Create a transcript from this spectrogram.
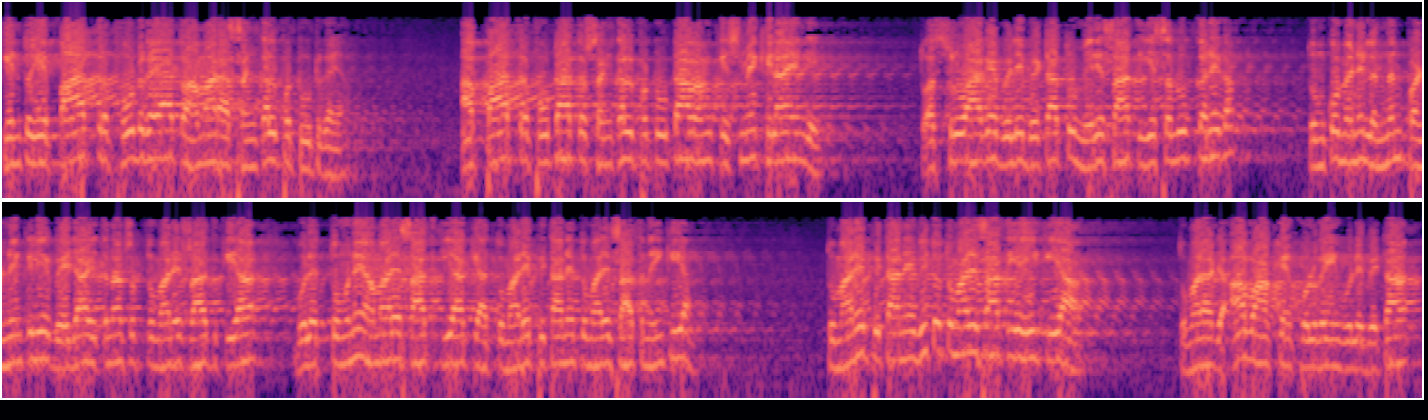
किंतु ये पात्र फूट गया तो हमारा संकल्प टूट गया। अब पात्र फूटा तो संकल्प टूटा, अब हम किसमें खिलाएँगे? तो अश्रु आगे बोले, बेटा, तू मेरे साथ ये सलूक करेगा? तुमको मैंने लंदन पढ़ने के लिए भेजा, इतना सब तुम्हारे साथ किया। बोले, तुमने हमारे साथ किया क्या? तुम्हारे पिता ने तुम्हारे साथ नहीं किया? तुम्हारे पिता ने भी तो तुम्हारे साथ यही किया। तुम्हारा अब आँखें खुल गई, बोले, बेटा,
